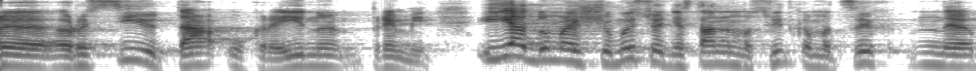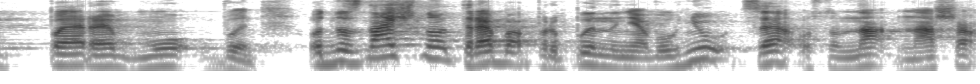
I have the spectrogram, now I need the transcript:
е, Росією та Україною прямі. І я думаю, що ми сьогодні станемо свідками цих е, перемовин. Однозначно, треба припинення вогню. Це основна наша.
